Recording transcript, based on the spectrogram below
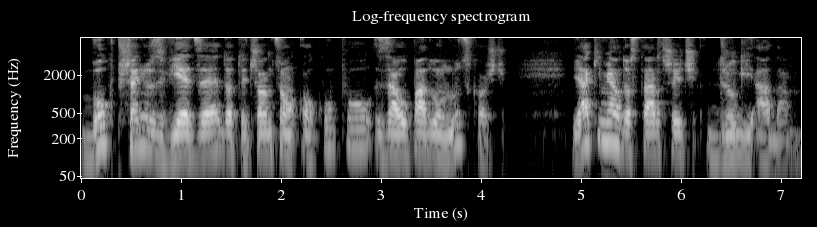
Bóg przeniósł wiedzę dotyczącą okupu za upadłą ludzkość, jaki miał dostarczyć drugi Adam.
